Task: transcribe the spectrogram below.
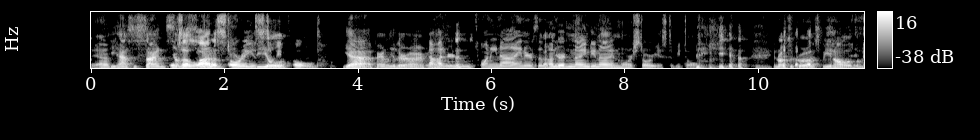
yeah. He has to sign. There's some a lot of stories to be told. Yeah, apparently there are. 129 or something 199 more stories to be told. yeah, and Russell Crowe has to be in all of them.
